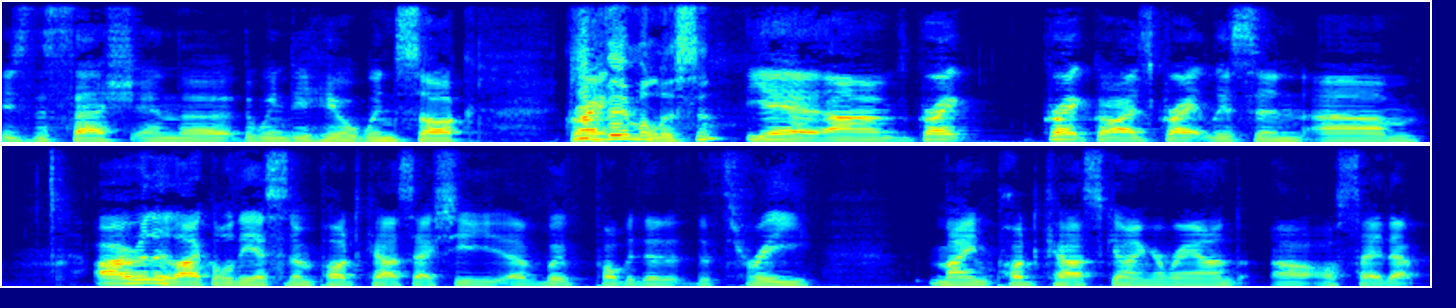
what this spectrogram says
is the Sash and the the Windy Hill Windsock. give them a listen. Yeah, um, great, great guys, great listen. Um, I really like all the Essendon podcasts. Actually, uh, we're probably the, the three main podcasts going around. Uh, I'll say that.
